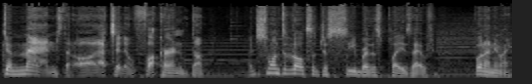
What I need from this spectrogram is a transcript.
demand that, oh, that's it, oh, fuck her and done. I just wanted to also just see where this plays out. But anyway.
